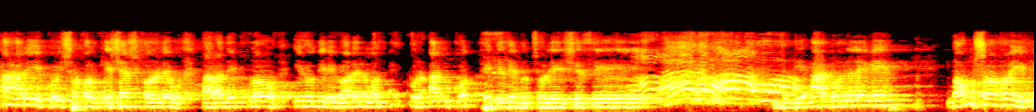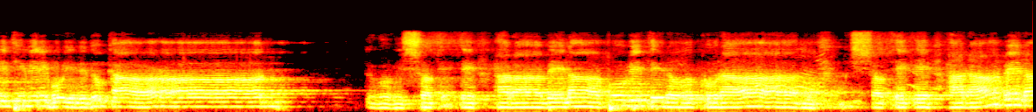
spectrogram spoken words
আহারে কই সকলকে শেষ করলেও তারা দেখল ইহুদির ঘরের মধ্যে কোরআন থেকে যেন চলে এসেছে। যদি আগুন লেগে ধ্বংস হয় পৃথিবীর বইয়ের দোকান। থেকে হারাবে না পবিত্র কোরআন। বিশ্ব থেকে হারাবে না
